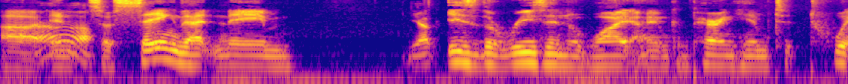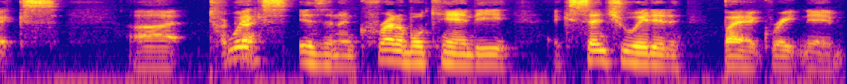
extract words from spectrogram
Uh. And so saying that name Yep. is the reason why I am comparing him to Twix. Uh, Twix is an incredible candy, accentuated by a great name.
